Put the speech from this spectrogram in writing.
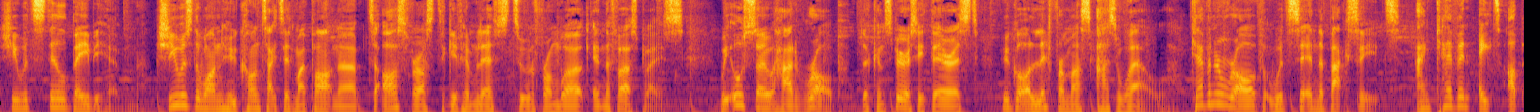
she would still baby him. She was the one who contacted my partner to ask for us to give him lifts to and from work in the first place. We also had Rob, the conspiracy theorist, who got a lift from us as well. Kevin and Rob would sit in the back seat, and Kevin ate up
